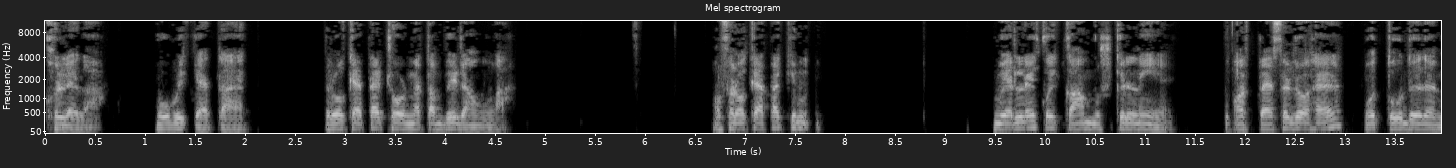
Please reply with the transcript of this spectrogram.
खुलेगा? वो भी कहता है। फिर वो कहता है, छोड़, मैं तब भी जाऊँगा। और फिर वो कहता है कि, मेरे लिए कोई काम मुश्किल नहीं है और पैसे जो है, वो तू दे देना।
